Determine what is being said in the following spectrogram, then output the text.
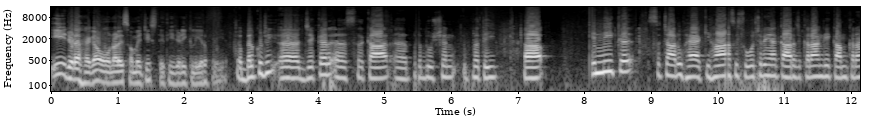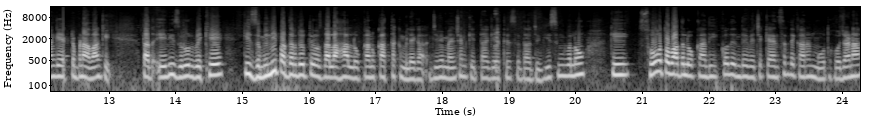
ਇਹ ਜਿਹੜਾ ਹੈਗਾ ਆਉਣ ਵਾਲੇ ਸਮੇਂ 'ਚ ਸਥਿਤੀ ਜਿਹੜੀ ਕਲੀਅਰ ਹੋਣੀ ਹੈ। ਬਿਲਕੁਲ ਜੀ ਜੇਕਰ ਸਰਕਾਰ ਪ੍ਰਦੂਸ਼ਣ ਪ੍ਰਤੀ ਇੰਨੀ ਕੁ ਸੁਚਾਰੂ ਹੈ ਕਿ ਹਾਂ, ਅਸੀਂ ਸੋਚ ਰਹੇ ਹਾਂ, ਕਾਰਜ ਕਰਾਂਗੇ, ਕੰਮ ਕਰਾਂਗੇ ਐਕਟ ਬਣਾਵਾਂਗੇ, ਤਦ ਇਹ ਵੀ ਜ਼ਰੂਰ ਵੇਖੇ ਕਿ ਜ਼ਮੀਨੀ ਪੱਧਰ ਦੇ ਉੱਤੇ ਉਸ ਦਾ ਲਾਹਾ ਲੋਕਾਂ ਨੂੰ ਕਦ ਤੱਕ ਮਿਲੇਗਾ। ਜਿਵੇਂ ਮੈਂਸ਼ਨ ਕੀਤਾ ਗਿਆ ਇੱਥੇ ਸਰਦਾਰ ਜਗਜੀਤ ਸਿੰਘ ਵੱਲੋਂ ਕਿ 100 ਤੋਂ ਵੱਧ ਲੋਕਾਂ ਦੀ ਇੱਕੋ ਦਿਨ ਦੇ ਵਿੱਚ ਕੈਂਸਰ ਦੇ ਕਾਰਨ ਮੌਤ ਹੋ ਜਾਣਾ।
